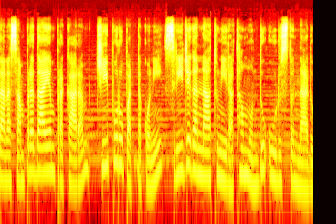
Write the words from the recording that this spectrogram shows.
తన సంప్రదాయం ప్రకారం చీపురు పట్టకొని శ్రీజగన్నాథుని రథం ముందు ఊడుస్తున్నాడు.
